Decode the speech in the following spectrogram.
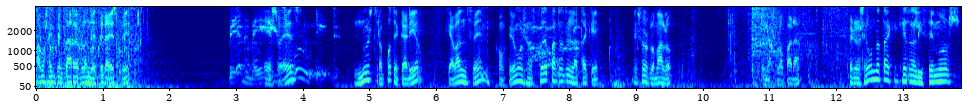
Vamos a intentar reblandecer a este. Eso es. Nuestro apotecario, que avance, confirmamos, nos puede parar el ataque. Eso es lo malo. Y nos lo para. Pero el segundo ataque que realicemos,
